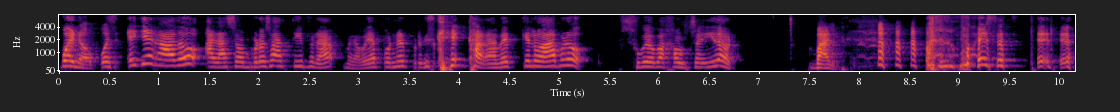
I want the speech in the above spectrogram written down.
Bueno, pues he llegado a la asombrosa cifra, me la voy a poner porque es que cada vez que lo abro sube o baja un seguidor. Vale. pues este,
